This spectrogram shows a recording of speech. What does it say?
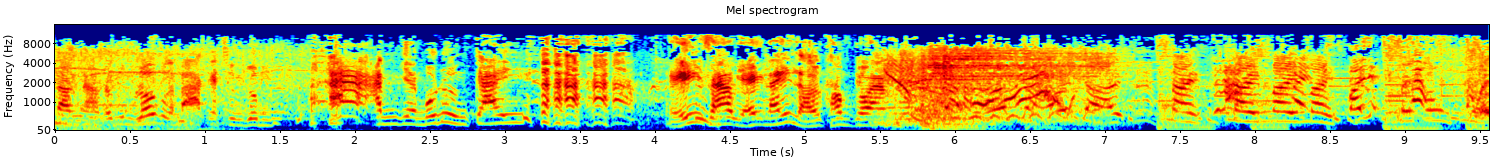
thằng nào nó cũng rớt là ba cái xương gum. Anh về mỗi đường cây. Nghĩ sao vậy? Lấy lợi không cho ăn. Luôn trời trời. Mày mày mày mày mày mày con quỷ.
